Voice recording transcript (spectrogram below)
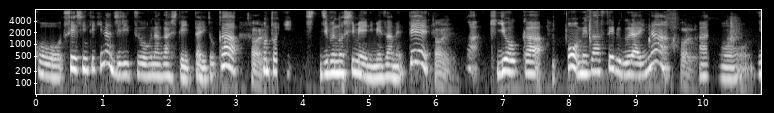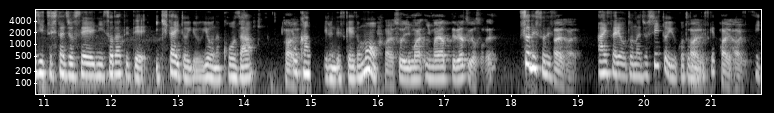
こう精神的な自立を促していったりとか、はい、本当に自分の使命に目覚めて、はい、まあ、起業家を目指せるぐらいな、はい、あの自立した女性に育てていきたいというような講座を考えているんですけれども、はい。それ今今やってるやつがそれ？そうです、そうです、はいはい。愛され大人女子ということなんですけど、はいはいで、はい、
